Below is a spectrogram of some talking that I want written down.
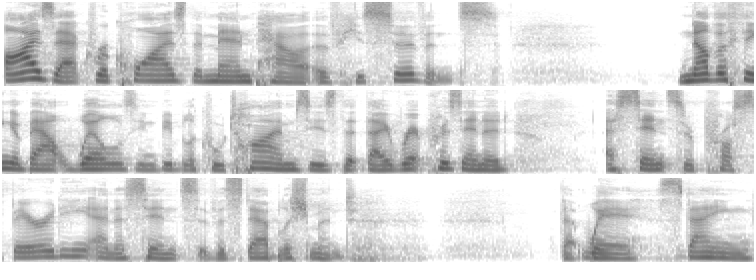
Isaac requires the manpower of his servants. Another thing about wells in biblical times is that they represented a sense of prosperity and a sense of establishment, that we're staying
